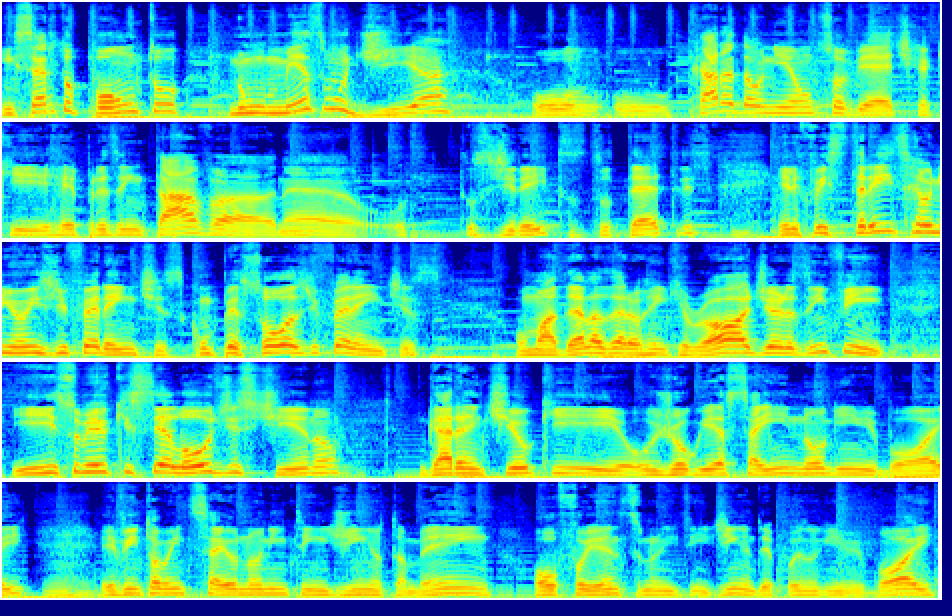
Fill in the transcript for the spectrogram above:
em certo ponto, num mesmo dia, o, o cara da União Soviética que representava né, o- os direitos do Tetris, ele fez três reuniões diferentes, com pessoas diferentes. Uma delas era o Hank Rogers, enfim. E isso meio que selou o destino. Garantiu que o jogo ia sair no Game Boy. Eventualmente saiu no Nintendinho também. Ou foi antes no Nintendinho, depois no Game Boy.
